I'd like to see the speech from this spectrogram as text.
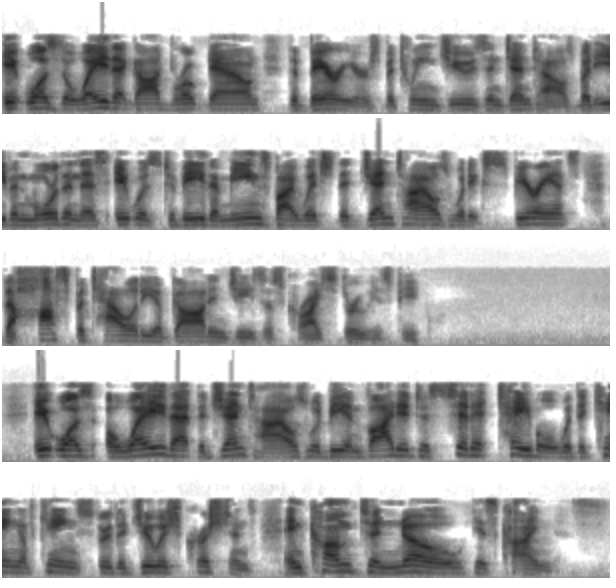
It was the way that God broke down the barriers between Jews and Gentiles. But even more than this, it was to be the means by which the Gentiles would experience the hospitality of God in Jesus Christ through his people. It was a way that the Gentiles would be invited to sit at table with the King of Kings through the Jewish Christians and come to know his kindness.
